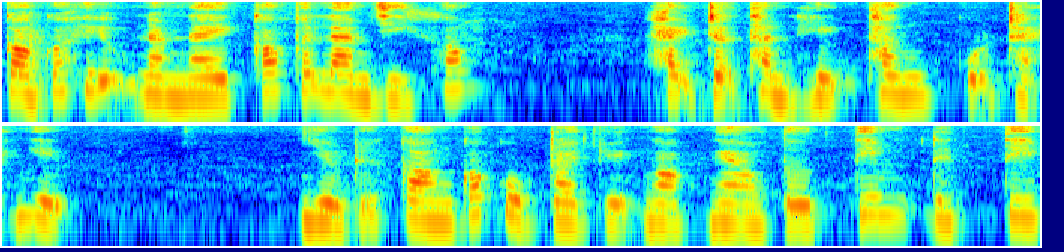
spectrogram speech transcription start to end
Con có hiểu năm nay con phải làm gì không? Hãy trở thành hiện thân của trải nghiệm. Nhiều đứa con có cuộc trò chuyện ngọt ngào từ tim đến tim.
